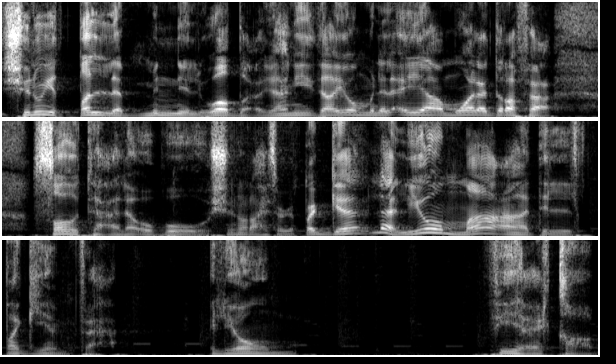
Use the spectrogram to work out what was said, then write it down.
شنو يتطلب مني الوضع؟ يعني إذا يوم من الأيام ولد رفع صوته على أبوه شنو راح يسوي؟ طقه؟ لا اليوم ما عاد الطق ينفع. اليوم في عقاب.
